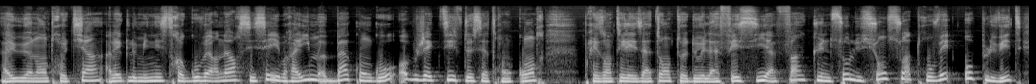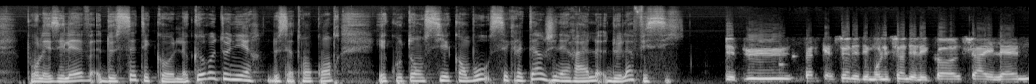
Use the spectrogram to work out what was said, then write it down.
a eu un entretien avec le ministre gouverneur Cissé Ibrahim Bakongo. Objectif de cette rencontre, présenter les attentes de la Fessi afin qu'une solution soit trouvée au plus vite pour les élèves de cette école. Que retenir de cette rencontre? Écoutons Sie secrétaire général de la FESI. Depuis cette question de démolition de l'école Charles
